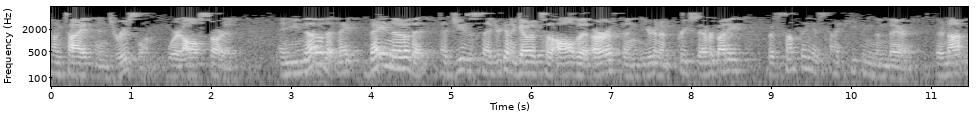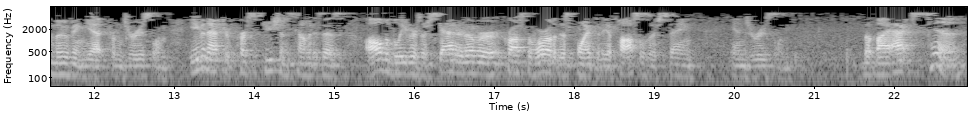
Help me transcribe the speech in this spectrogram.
hung tight in Jerusalem, where it all started. And you know that they, they know that, that Jesus said, You're going to go to all the earth and you're going to preach to everybody but something is kind of keeping them there. They're not moving yet from Jerusalem. Even after persecutions come, and it says all the believers are scattered over across the world at this point, but the apostles are staying in Jerusalem. But by Acts 10,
